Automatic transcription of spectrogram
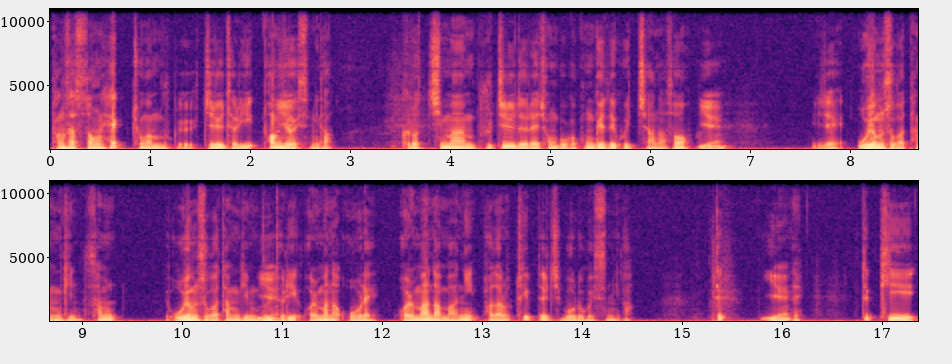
방사성 핵 종합 물질들이 포함되어 예. 있습니다. 그렇지만 물질들의 정보가 공개되고 있지 않아서 예. 이제 오염수가 담긴 삼 오염수가 담긴 예. 물들이 얼마나 오래 얼마나 많이 바다로 투입될지 모르고 있습니다. 예. 네. 특히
